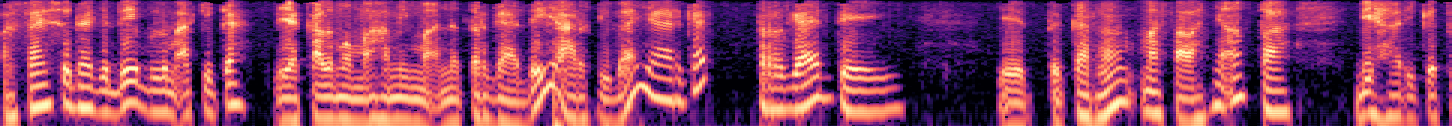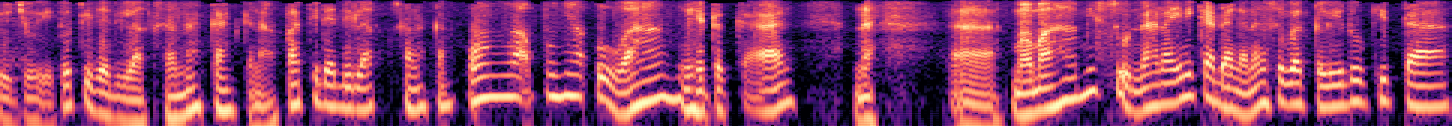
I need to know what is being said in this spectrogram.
Oh, saya sudah gede belum akikah? Ya kalau memahami makna tergade ya harus dibayar kan? Tergade. Gitu. Karena masalahnya apa? Di hari ketujuh itu tidak dilaksanakan. Kenapa tidak dilaksanakan? Oh nggak punya uang gitu kan. Nah Memahami sunnah, nah ini kadang-kadang suka keliru kita.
